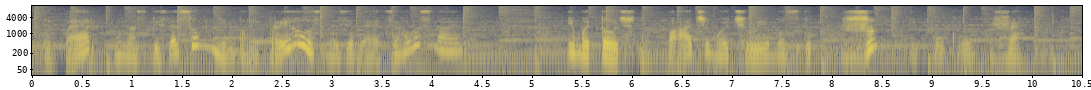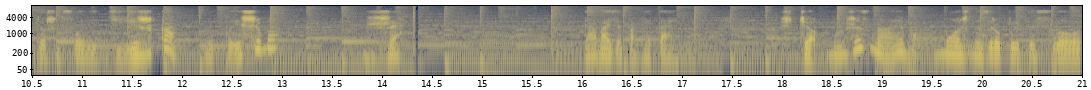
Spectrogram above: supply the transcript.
І тепер у нас після сумнівної приголосної з'являється голосна. І ми точно бачимо і чуємо звук Ж і букву Ж. Тож у слові діжка ми пишемо Ж. Давай запам'ятаємо, що ми вже знаємо, можна зробити слово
